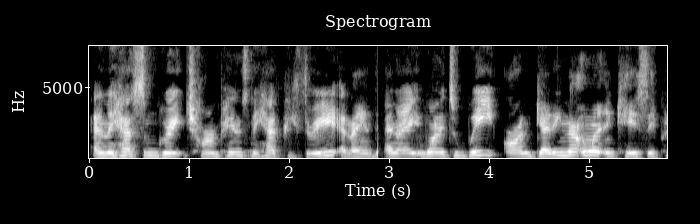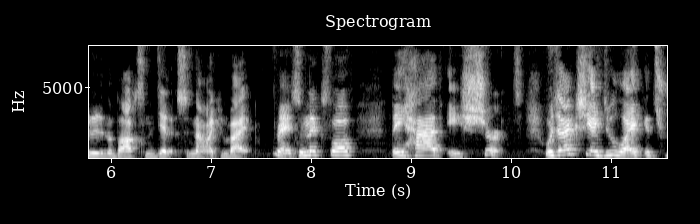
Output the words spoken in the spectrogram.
and they have some great charm pins they had P3 and I and I wanted to wait on getting that one in case they put it in the box and they did it so now I can buy it. Right, so next off they have a shirt, which actually I do like. It's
